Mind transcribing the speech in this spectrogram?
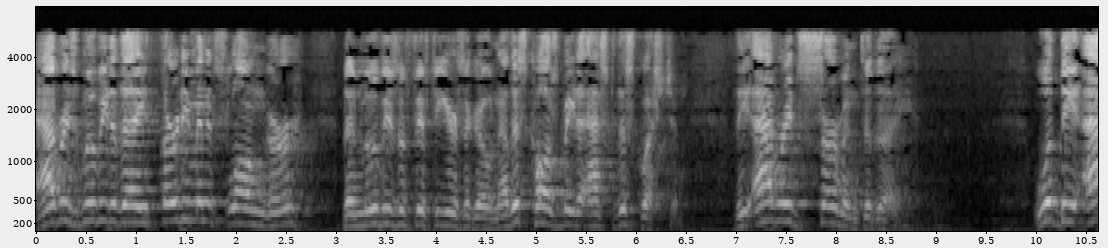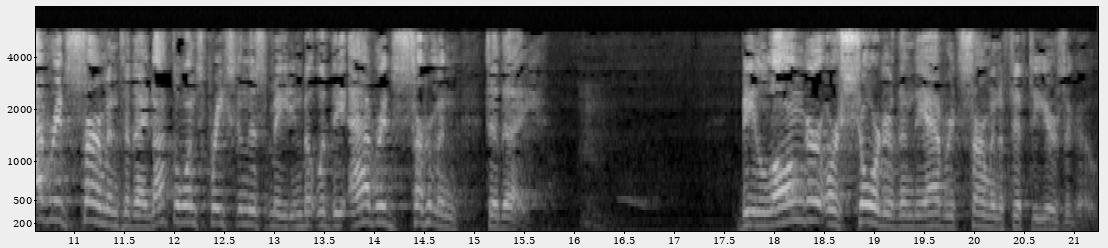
Average movie today, 30 minutes longer than movies of 50 years ago. Now, this caused me to ask this question. The average sermon today, would the average sermon today, not the ones preached in this meeting, but would the average sermon today be longer or shorter than the average sermon of 50 years ago?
